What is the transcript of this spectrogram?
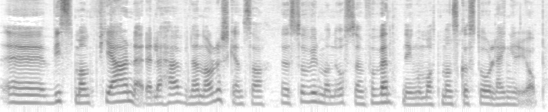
eh, hvis man fjerner eller hever den aldersgrensa, så vil man jo også en forventning om at man skal stå lenger i jobb.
